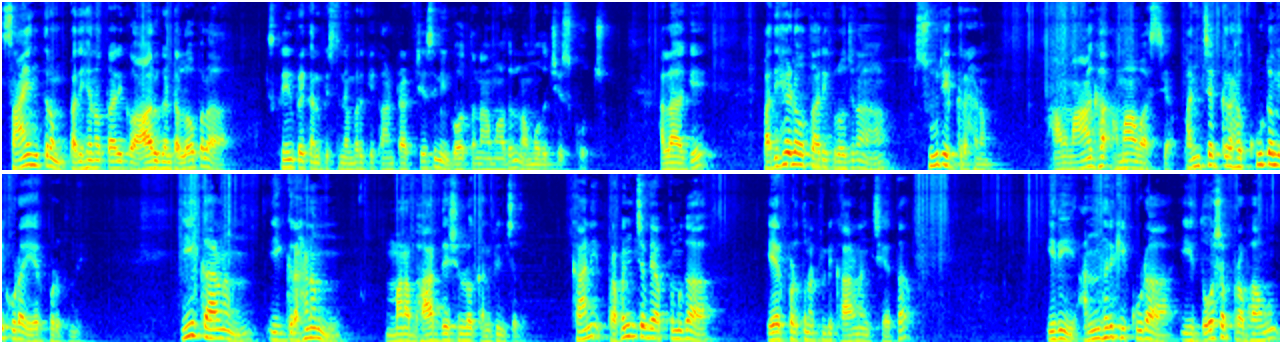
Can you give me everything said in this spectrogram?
సాయంత్రం పదిహేనో తారీఖు ఆరు గంటల లోపల స్క్రీన్పై కనిపిస్తున్న నెంబర్కి కాంటాక్ట్ చేసి మీ గోత్రనామాదులు నమోదు చేసుకోవచ్చు. అలాగే పదిహేడవ తారీఖు రోజున సూర్యగ్రహణం మాఘ అమావాస్య పంచగ్రహ కూటమి కూడా ఏర్పడుతుంది. ఈ కారణం ఈ గ్రహణం మన భారతదేశంలో కనిపించదు. కానీ ప్రపంచవ్యాప్తముగా ఏర్పడుతున్నటువంటి కారణం చేత ఇది అందరికీ కూడా ఈ దోష ప్రభావం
